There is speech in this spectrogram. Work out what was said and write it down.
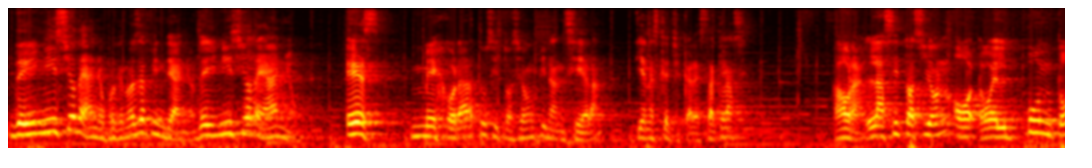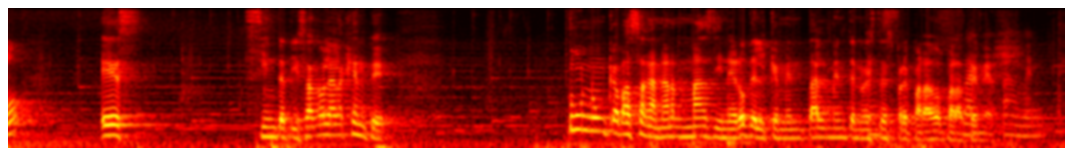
de inicio de año, porque no es de fin de año, de inicio de año, es mejorar tu situación financiera, tienes que checar esta clase. Ahora, la situación o, o el punto es, sintetizándole a la gente, tú nunca vas a ganar más dinero del que mentalmente no estés preparado para tener. Exactamente.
